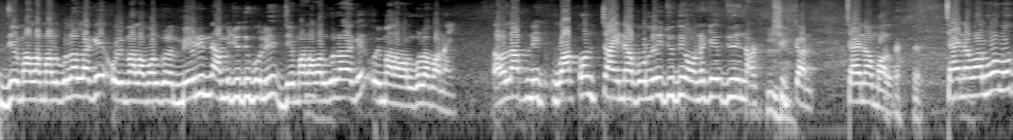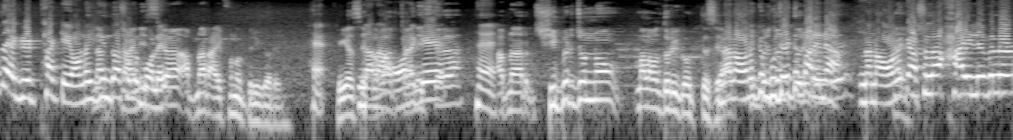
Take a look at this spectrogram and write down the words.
যে মালামালগুলো লাগে ওই মালামালগুলো মেরিন আমি যদি বলি যে মালামালগুলো লাগে ওই মালামালগুলো বানাই তাহলে আপনি ওয়াক অন চাইনা বলেই যদি অনেকে যদি নাক ছিটকান চাইনা মাল। চাইনা মাল হলেও তো এক রেট থাকে অনেকে কিন্তু আসলে বলে। আপনার আইফোনও তৈরি করে। হ্যাঁ। ঠিক আছে না, না, অনেকে-। আপনার শিপের জন্য মালামাল তৈরি করতেছে। না না অনেকে বুঝাইতে তৈরি না। না না অনেকে। আসলে হাই লেভেলের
